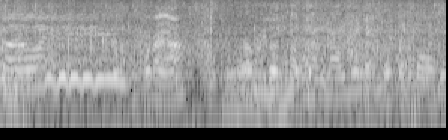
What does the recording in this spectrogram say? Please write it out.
Trời ơi. Con này á? bốn năm cân Con này đâu to bồ.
